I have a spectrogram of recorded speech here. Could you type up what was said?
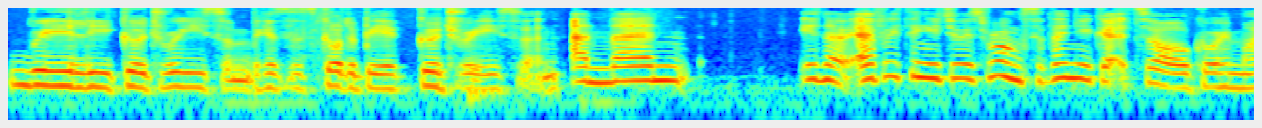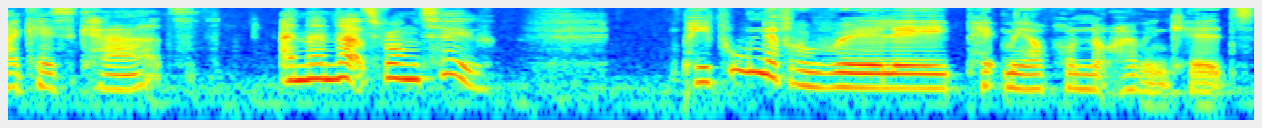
really good reason? Because there's got to be a good reason. And then, you know, everything you do is wrong. So then you get a dog, or in my case, a cat, and then that's wrong too. People never really pick me up on not having kids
